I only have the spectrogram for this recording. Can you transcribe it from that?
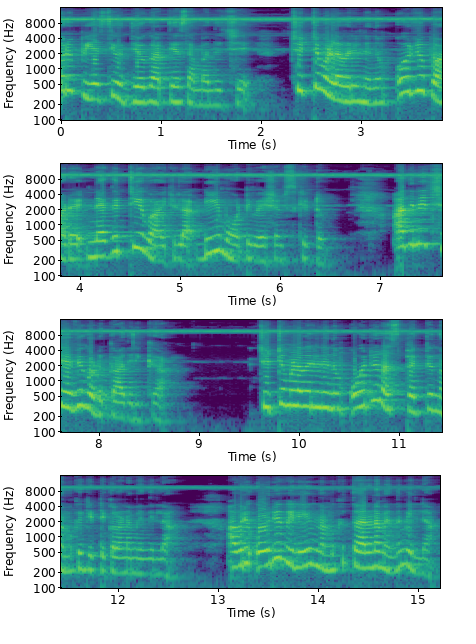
ഒരു പി എസ് സി ഉദ്യോഗാർത്ഥിയെ സംബന്ധിച്ച് ചുറ്റുമുള്ളവരിൽ നിന്നും ഒരുപാട് നെഗറ്റീവായിട്ടുള്ള ഡീമോട്ടിവേഷൻസ് കിട്ടും. അതിനെ ചെവി കൊടുക്കാതിരിക്കുക. ചുറ്റുമുള്ളവരിൽ നിന്നും ഒരു റെസ്പെക്റ്റും നമുക്ക് കിട്ടിക്കൊള്ളണമെന്നില്ല. അവർ ഒരു വിലയും നമുക്ക് തരണമെന്നുമില്ല.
